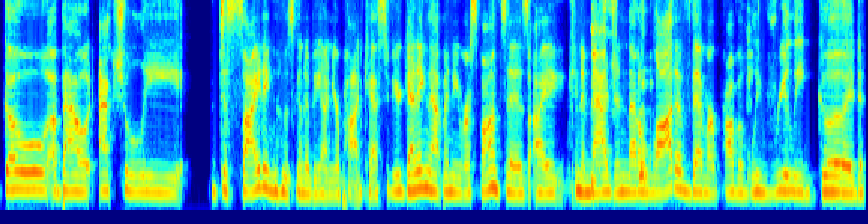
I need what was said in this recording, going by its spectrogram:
go about actually deciding who's going to be on your podcast? If you're getting that many responses i can imagine that a lot of them are probably really good.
